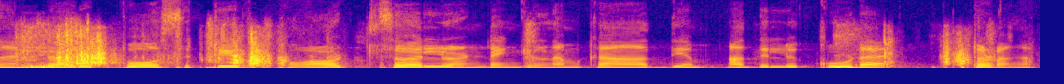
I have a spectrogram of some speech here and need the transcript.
നല്ലൊരു പോസിറ്റീവ് തോട്ട്സ് വല്ലതും ഉണ്ടെങ്കിൽ നമുക്ക് ആദ്യം അതിൽ കൂടെ തുടങ്ങാം.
